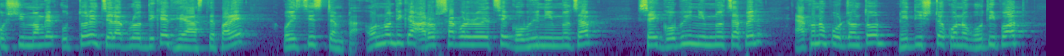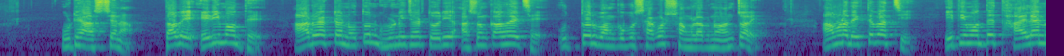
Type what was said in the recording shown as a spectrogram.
পশ্চিমবঙ্গের উত্তরের জেলাগুলোর দিকে ধেয়ে আসতে পারে ওই সিস্টেমটা অন্যদিকে আরব সাগরে রয়েছে গভীর নিম্নচাপ। সেই গভীর নিম্নচাপের এখনও পর্যন্ত নির্দিষ্ট কোনো গতিপথ উঠে আসছে না। তবে এরই মধ্যে আরও একটা নতুন ঘূর্ণিঝড় তৈরির আশঙ্কা হয়েছে উত্তর বঙ্গোপসাগর সংলগ্ন অঞ্চলে। আমরা দেখতে পাচ্ছি ইতিমধ্যে থাইল্যান্ড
